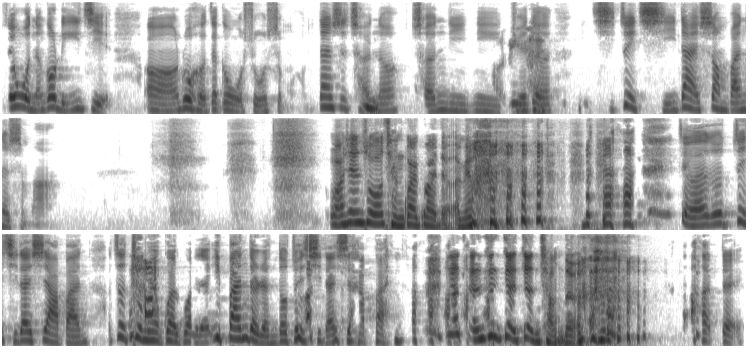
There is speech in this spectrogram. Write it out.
所以我能够理解。呃，若何在跟我说什么？但是陈呢？陈，你你觉得你期最期待上班的什么？我要先说陈怪怪的，没有。这个说最期待下班，这就没有怪怪的，一般的人都最期待下班。那陈是最正常的 啊，对。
